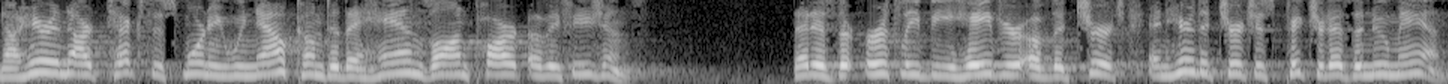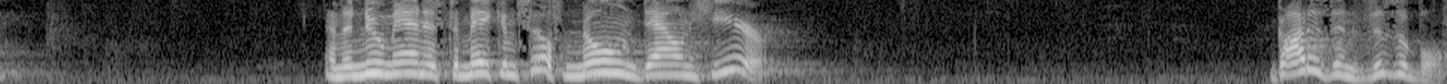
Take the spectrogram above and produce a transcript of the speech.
Now, here in our text this morning, we now come to the hands on part of Ephesians. That is the earthly behavior of the church. And here the church is pictured as a new man. And the new man is to make himself known down here. God is invisible.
